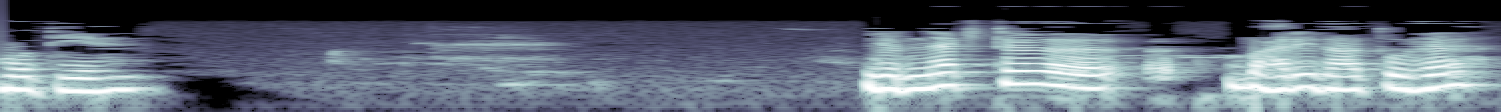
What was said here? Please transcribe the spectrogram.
होती है। जो नेक्स्ट भारी धातु है हाँ,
